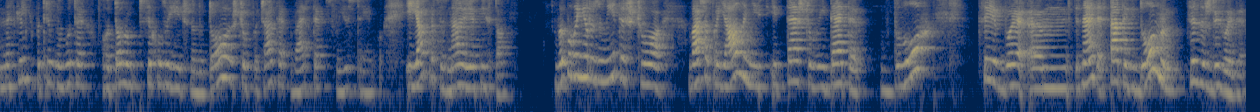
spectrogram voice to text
наскільки потрібно бути готовим психологічно до того, щоб почати вести свою сторінку. І я про це знаю як ніхто. Ви повинні розуміти, що ваша проявленість і те, що ви йдете в блог, це якби, ем, знаєте, стати відомим це завжди вибір.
